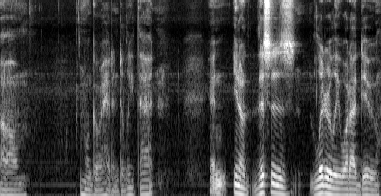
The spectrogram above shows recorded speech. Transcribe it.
Um, we'll go ahead and delete that. And you know, this is literally what I do.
